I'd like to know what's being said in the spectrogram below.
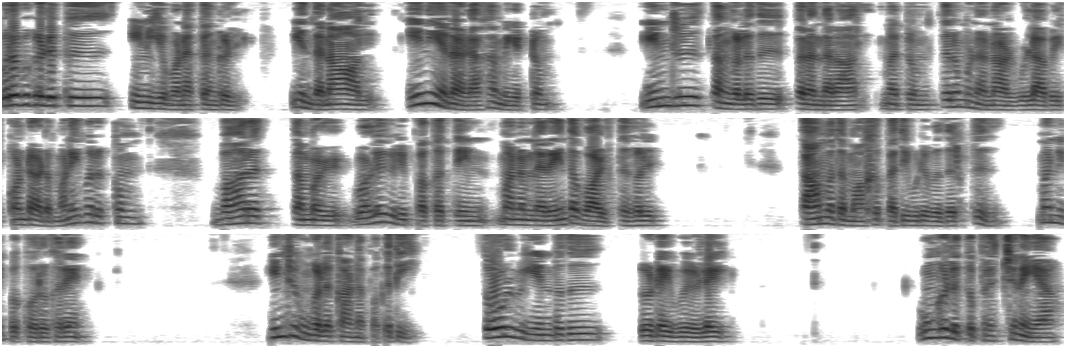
உறவுகளுக்கு இனிய வணக்கங்கள். இந்த நாள் இனிய நாளாக அமையட்டும். இன்று தங்களது பிறந்த நாள் மற்றும் திருமண நாள் விழாவை கொண்டாடும் அனைவருக்கும் பாரத் தமிழ் வலைவெளி பக்கத்தின் மனம் நிறைந்த வாழ்த்துகள். தாமதமாக பதிவிடுவதற்கு மன்னிப்பு கோருகிறேன். இன்று உங்களுக்கான பகுதி தோல்வி என்பது இடைவேளை. உங்களுக்கு பிரச்சனையா?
